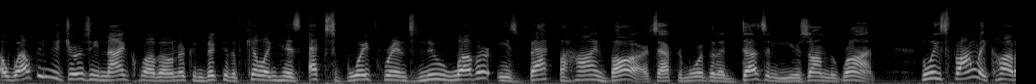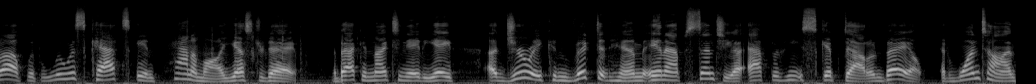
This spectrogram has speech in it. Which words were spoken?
A wealthy New Jersey nightclub owner convicted of killing his ex-boyfriend's new lover is back behind bars after more than a dozen years on the run. Police finally caught up with Louis Katz in Panama yesterday. Back in 1988, a jury convicted him in absentia after he skipped out on bail. At one time,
